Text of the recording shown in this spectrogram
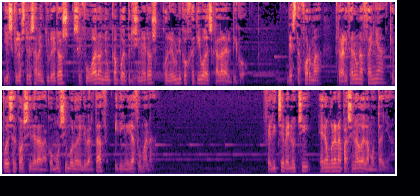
y es que los tres aventureros se fugaron de un campo de prisioneros con el único objetivo de escalar el pico. De esta forma, realizaron una hazaña que puede ser considerada como un símbolo de libertad y dignidad humana. Felice Benucci era un gran apasionado de la montaña,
